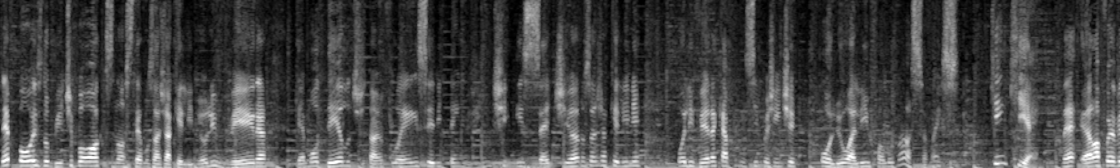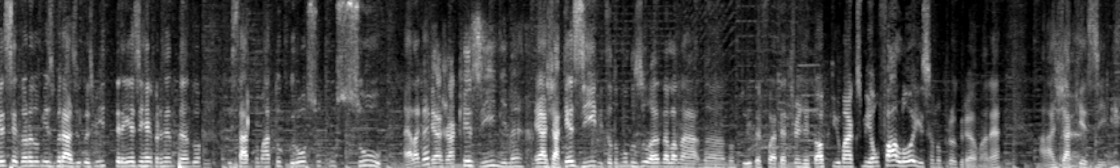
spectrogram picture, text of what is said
Depois do Beatbox, nós temos a Jaqueline Oliveira, que é modelo digital influencer e tem 27 anos. A Jaqueline Oliveira, que a princípio a gente olhou ali e falou: Nossa, mas quem que é? né? Ela foi a vencedora do Miss Brasil 2013, representando o estado do Mato Grosso do Sul. Ela ganhou. É a Jaquezine, né? É a Jaquezine, todo mundo zoando ela na, na, no Twitter, foi até Trending Topic e o Marcos Mion falou isso no programa, né? A é. Jaquezine.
